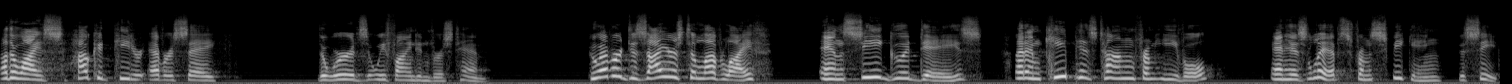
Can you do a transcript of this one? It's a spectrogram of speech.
Otherwise, how could Peter ever say the words that we find in verse 10? Whoever desires to love life and see good days, let him keep his tongue from evil and his lips from speaking deceit.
